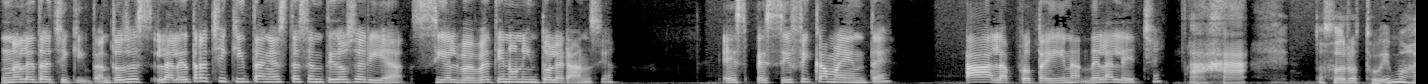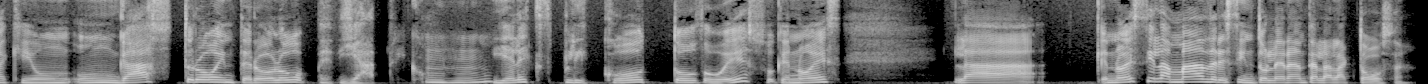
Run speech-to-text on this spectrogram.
una letra chiquita. Entonces, la letra chiquita en este sentido sería si el bebé tiene una intolerancia específicamente a la proteína de la leche. Ajá. Nosotros tuvimos aquí un, gastroenterólogo pediátrico y él explicó todo eso, que no es la, que no es si la madre es intolerante a la lactosa,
